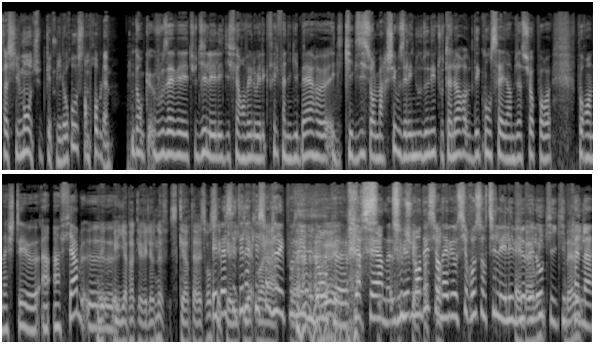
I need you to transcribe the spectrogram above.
facilement au-dessus de 4000 euros sans problème. Donc, vous avez étudié les, différents vélos électriques, Fanny Guibert, euh, qui existent sur le marché. Vous allez nous donner tout à l'heure des conseils, hein, bien sûr, pour, pour en acheter euh, un, fiable. Euh, mais il n'y a pas que les vélos neufs. Ce qui est intéressant, eh c'est ben, que. C'était la question que j'avais posée, donc, Pierre Cerne. Je lui ai demandé si on avait aussi ressorti les, vieux eh ben vélos qui, bah prennent la,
